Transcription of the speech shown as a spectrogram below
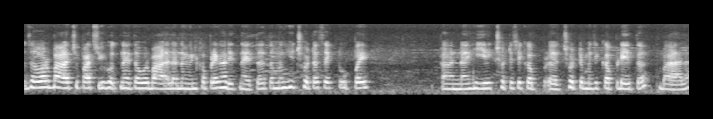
जवळ बाळाची पाचवी होत नाही तर बाळाला नवीन कपडे घालीत नाही तर मग ही छोटंसं एक टोप आणि ही एक छोटेसे कप छोटे म्हणजे कपडे येतं बाळाला.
